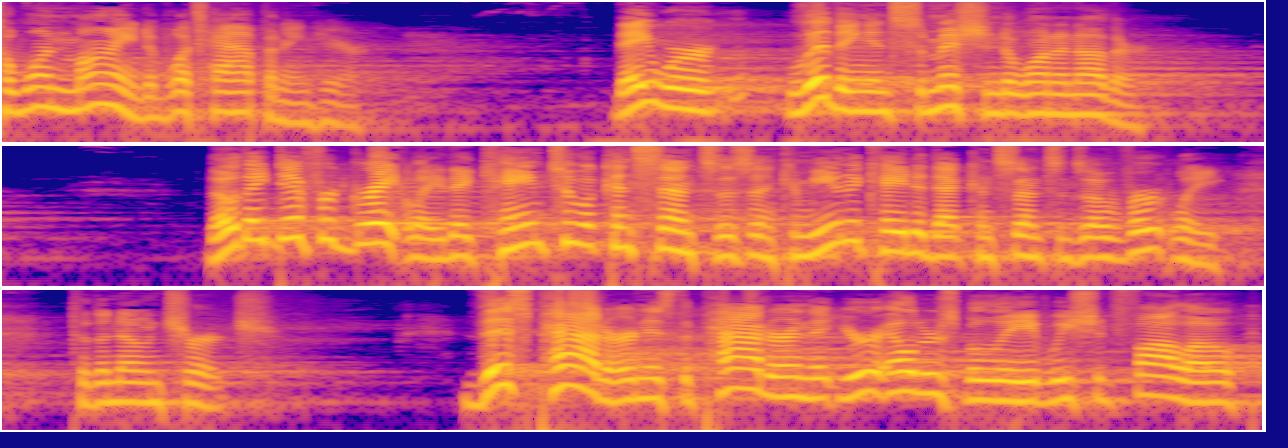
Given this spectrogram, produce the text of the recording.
to one mind of what's happening here. They were living in submission to one another. Though they differed greatly, they came to a consensus and communicated that consensus overtly to the known church. This pattern is the pattern that your elders believe we should follow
